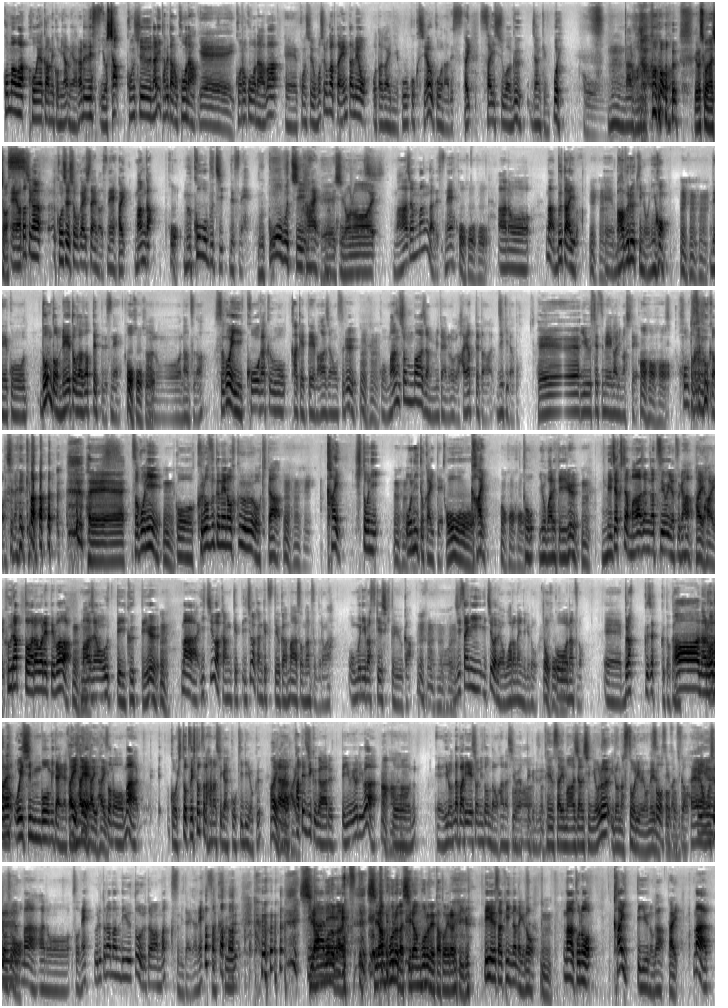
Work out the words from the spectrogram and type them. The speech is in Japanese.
こんばんは、翻訳アメコミはめあられです。よっしゃ今週何食べたのコーナー。イエーイこのコーナーは、えー今週面白かったエンタメをお互いに報告し合うコーナーです。はい。最初はグー、じゃんけんぽい。ようん、なるほど。ろしくお願いします。えー私が今週紹介したいのはですね、はい。漫画、ほ向こう淵ですね。う。向こう淵。はいえー、知らない。麻雀漫画ですね。ほうほうほう。あのーまあ舞台は、うんうん。えーバブル期の日本うんうんうん。で、こう、どんどんレートが上がってってですね、ほうほうほあう。のーなんつうの？すごい高額をかけて麻雀をする、うんうん。こうマンション麻雀みたいなのが流行ってた時期だとへえ。いう説明がありまして、はあは本当かどうかは知らないけど。へえ。そこにうん、こう、黒ずくめの服を着たうんうん貝、人にうん。うんうん。鬼と書いて。貝ほうほうほう。と呼ばれている、うん。めちゃくちゃ麻雀が強いやつが、はいはい。ふらっと現れてはうんうん。麻雀を打っていくっていう、うん。まあ1話完結1話完結っていうかまあそのなんつうんだろうな。オムニバス形式というか、うんうんうんうん。実際に1話では終わらないんだけど、ほうほうほう。こうなんつうの、えーブラックジャックとかああ、なるほどね。おいしん坊みたいな感じで、はいはいはいはい。そのまあこう一つ一つの話がこう切りよく、はいはいはい。縦軸があるっていうよりはこう、えーいろんなバリエーションに富んだお話をやってくれる天才麻雀師によるいろんなストーリーが読めるそうっていうう感じか。へえ、面白そうい。まああのそうねウルトラマンで言うとウルトラマンマックスみたいなね作風 知らんものが知らんものが知らんもので例えられている。っていう作品なんだけどうん。まあこの「貝」っていうのがはい。まあ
